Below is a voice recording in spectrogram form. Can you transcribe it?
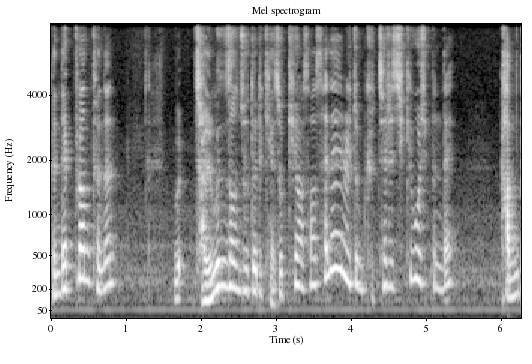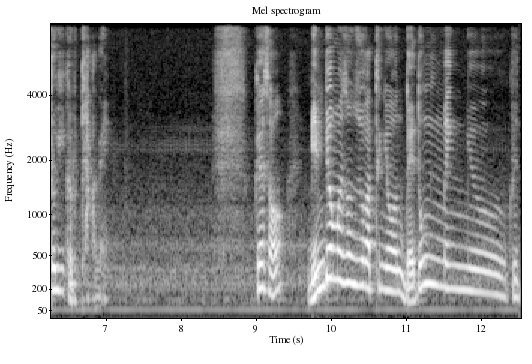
근데 프런트는 젊은 선수들이 계속 키워서 세대를 좀 교체를 시키고 싶은데 감독이 그렇게 안 해. 그래서 민병헌 선수 같은 경우는 뇌동맥류 그,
